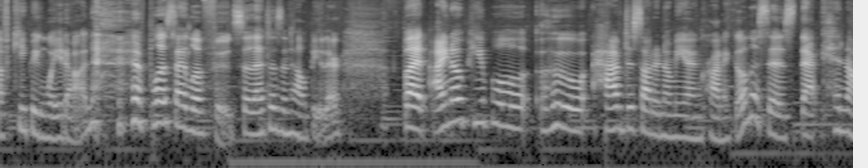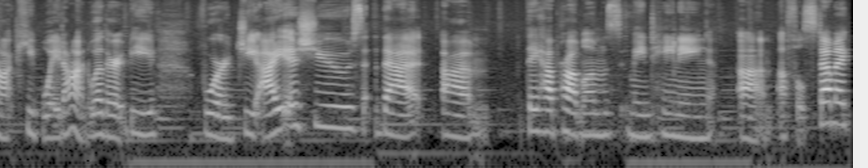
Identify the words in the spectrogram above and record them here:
of keeping weight on. Plus I love food, so that doesn't help either. But I know people who have dysautonomia and chronic illnesses that cannot keep weight on, whether it be for GI issues that um, they have problems maintaining um, a full stomach.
